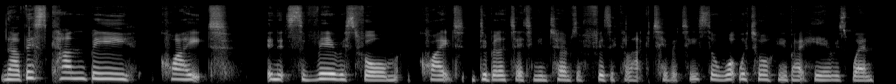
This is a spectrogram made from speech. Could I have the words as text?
Now, this can be quite, in its severest form, quite debilitating in terms of physical activity. So, what we're talking about here is when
